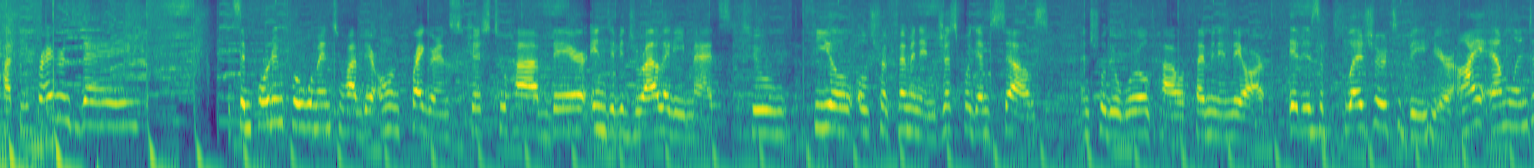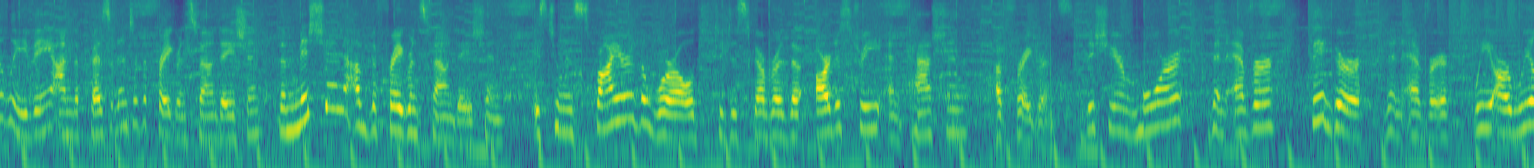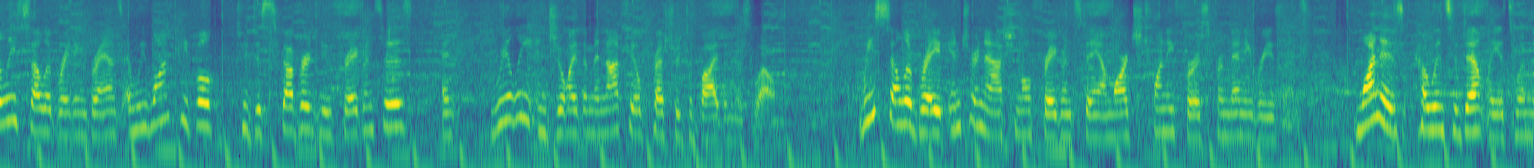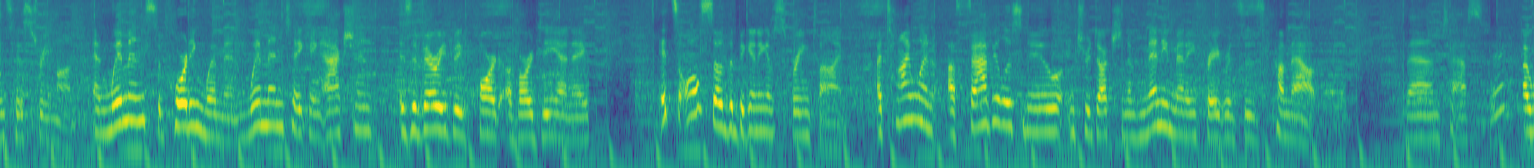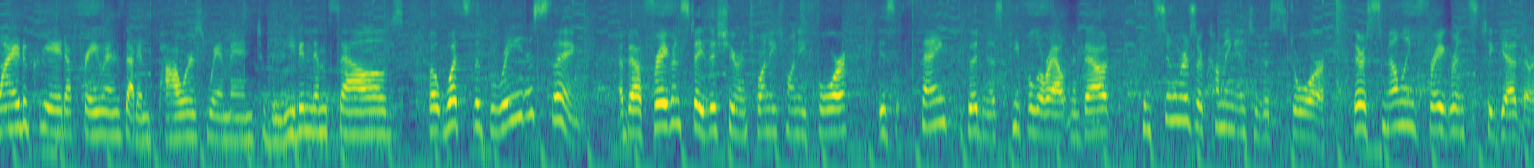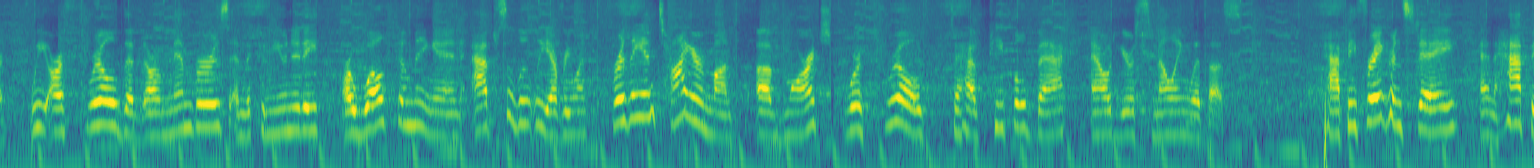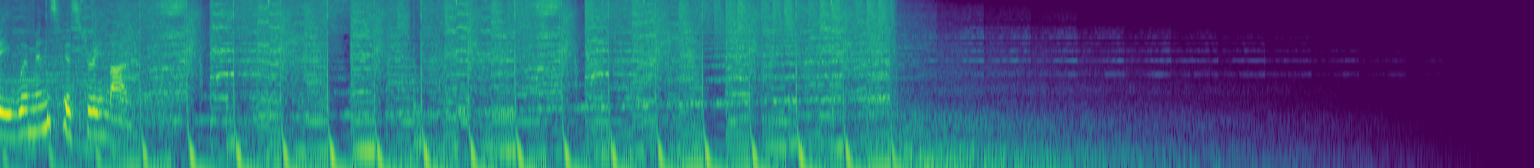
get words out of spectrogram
Fragrance Day! It's important for women to have their own fragrance, just to have their individuality met, to feel ultra feminine just for themselves and show the world how feminine they are. It is a pleasure to be here. I am Linda Levy. I'm the president of the Fragrance Foundation. The mission of the Fragrance Foundation is to inspire the world to discover the artistry and passion of fragrance. This year, more than ever, bigger than ever. We are really celebrating brands and we want people to discover new fragrances and really enjoy them and not feel pressured to buy them as well. We celebrate International Fragrance Day on March 21st for many reasons. One is, coincidentally, it's Women's History Month. And women supporting women, women taking action, is a very big part of our DNA. It's also the beginning of springtime, a time when a fabulous new introduction of many, many fragrances come out. Fantastic. I wanted to create a fragrance that empowers women to believe in themselves. But what's the greatest thing about Fragrance Day this year in 2024 is thank goodness people are out and about. Consumers are coming into the store. They're smelling fragrance together. We are thrilled that our members and the community are welcoming in absolutely everyone for the entire month of March. We're thrilled to have people back out here smelling with us. Happy Fragrance Day and happy Women's History Month.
